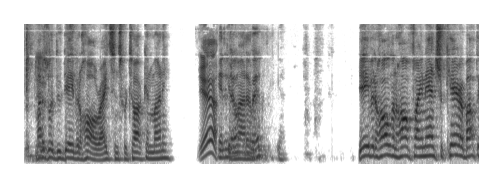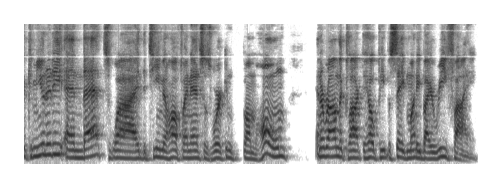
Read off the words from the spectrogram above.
Good Might as well do David Hall, right? Since we're talking money. Yeah. Get Get him out of with. Yeah. David Hall and Hall Financial care about the community, and that's why the team at Hall Financial is working from home and around the clock to help people save money by refining.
